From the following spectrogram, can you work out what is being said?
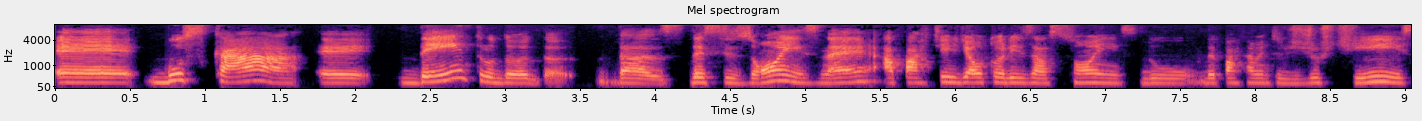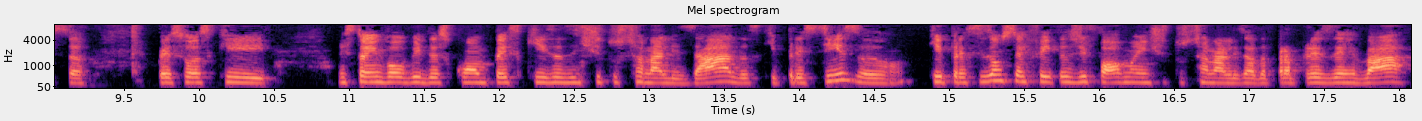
é, buscar é, dentro do, do, das decisões, né, a partir de autorizações do Departamento de Justiça, pessoas que estão envolvidas com pesquisas institucionalizadas que precisam que precisam ser feitas de forma institucionalizada para preservar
